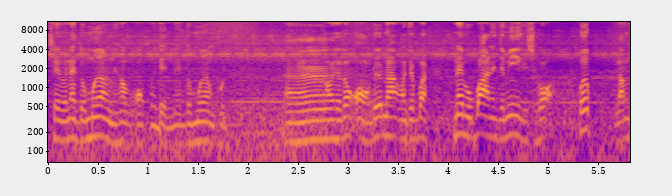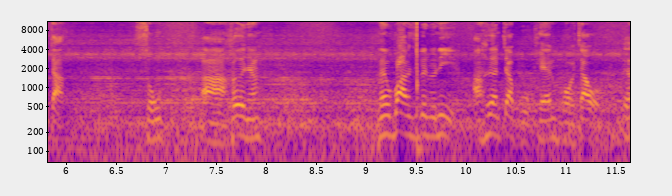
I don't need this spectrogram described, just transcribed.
เช่นว่าในตัวเมืองนี่เขาออกไปเล่นในตัวเมืองคุณ อ่า เขาจะต้องออกเดินทางออกจากบ้านในหมู่บ้านนี่จะมีเฉพาะปุ๊บหลังจากสงอ่าเขาเอิ้นหยังในหมู่บ้านจะเป็นแบบนี้อ่าเฮือนเจ้าผูกแขนพอเจ้า เอ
